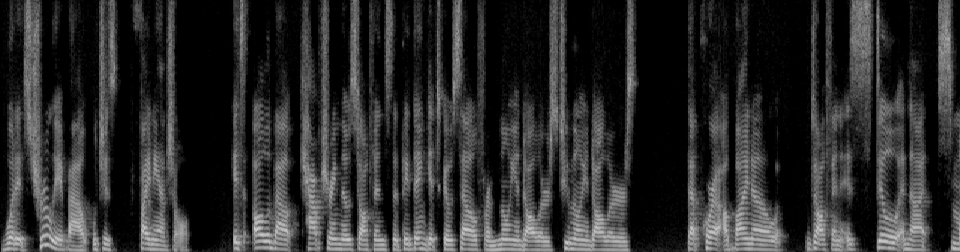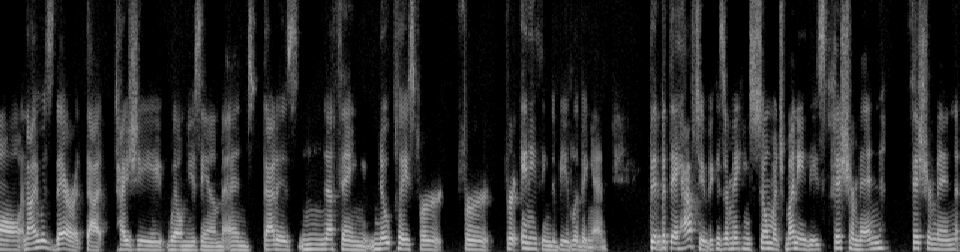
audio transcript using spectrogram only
what it's truly about, which is financial it's all about capturing those dolphins that they then get to go sell for a million dollars, two million dollars. That poor albino dolphin is still in that small. And I was there at that Taiji Whale Museum, and that is nothing, no place for for for anything to be living in. But they have to because they're making so much money. These fishermen, fishermen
